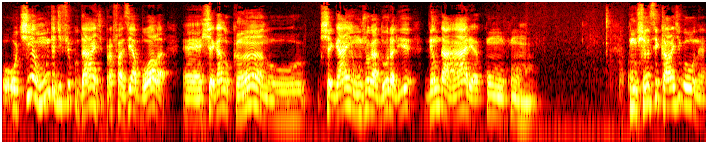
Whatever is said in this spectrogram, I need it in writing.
ou, ou tinha muita dificuldade para fazer a bola é, chegar no cano, chegar em um jogador ali dentro da área com, com, com chance clara de gol, né?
